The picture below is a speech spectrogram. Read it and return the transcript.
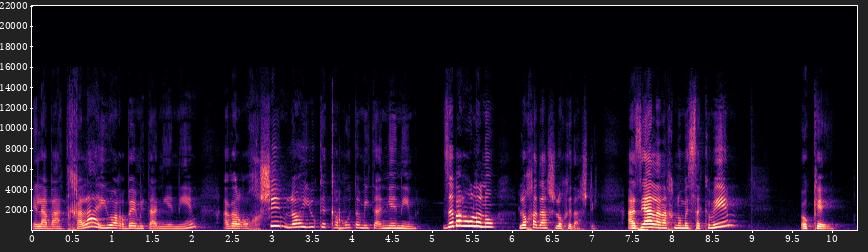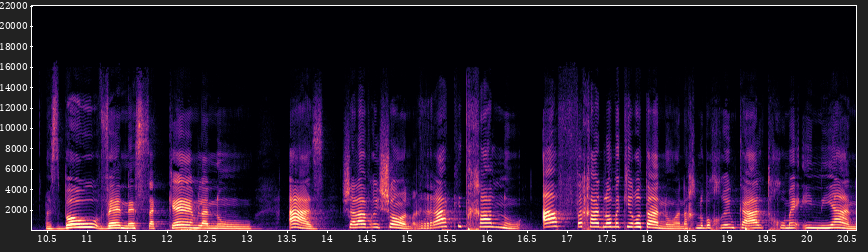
אלא בהתחלה יהיו הרבה מתעניינים, אבל רוכשים לא יהיו ככמות המתעניינים. זה ברור לנו, לא חדש, לא חידשתי. אז יאללה, אנחנו מסכמים? אוקיי, אז בואו ונסכם לנו. אז, שלב ראשון, רק התחלנו, אף אחד לא מכיר אותנו, אנחנו בוחרים קהל תחומי עניין.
